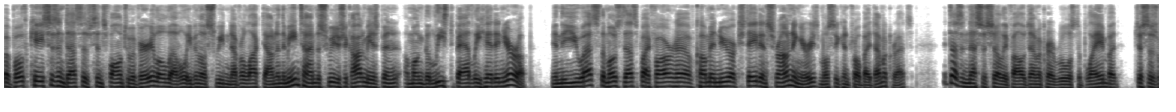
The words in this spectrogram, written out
But both cases and deaths have since fallen to a very low level, even though Sweden never locked down. In the meantime, the Swedish economy has been among the least badly hit in Europe. In the U.S., the most deaths by far have come in New York State and surrounding areas, mostly controlled by Democrats. It doesn't necessarily follow Democrat rules to blame, but just as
